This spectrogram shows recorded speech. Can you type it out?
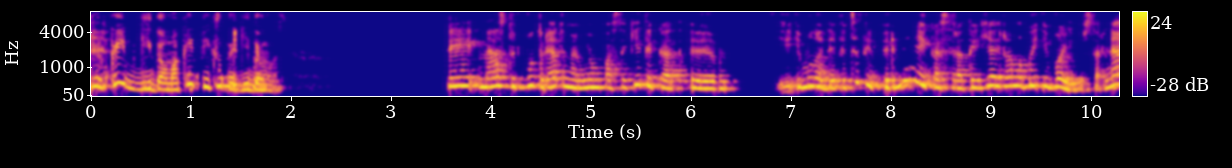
ir kaip gydoma? Kaip vyksta gydymas? Tai mes turbūt turėtumėm jum pasakyti kad imunodeficitai pirminiai kas yra tai jie yra labai įvairūs ar ne?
